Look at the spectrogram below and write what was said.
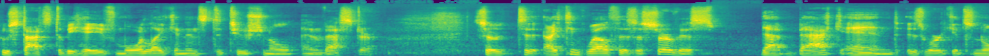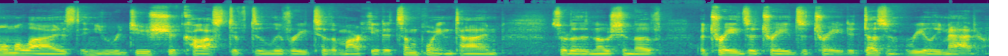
who starts to behave more like an institutional investor. So to, I think wealth as a service, that back end is where it gets normalized and you reduce your cost of delivery to the market. At some point in time, sort of the notion of A trade's a trade's a trade. It doesn't really matter,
